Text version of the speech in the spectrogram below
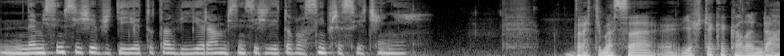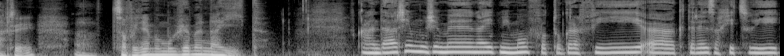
Nemyslím si, že vždy je to ta víra, myslím si, že je to vlastní přesvědčení. Vraťme se ještě ke kalendáři. Co v něm můžeme najít? Kalendáři můžeme najít mimo fotografií, eh, které zachycují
